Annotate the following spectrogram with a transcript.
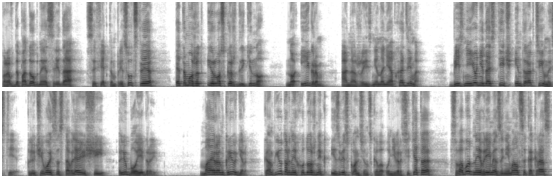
Правдоподобная среда с эффектом присутствия – это может и роскошь для кино, но играм она жизненно необходима. Без нее не достичь интерактивности, ключевой составляющей любой игры. Майрон Крюгер, компьютерный художник из Висконсинского университета, в свободное время занимался как раз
